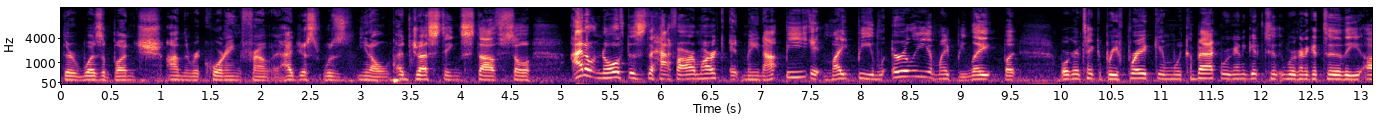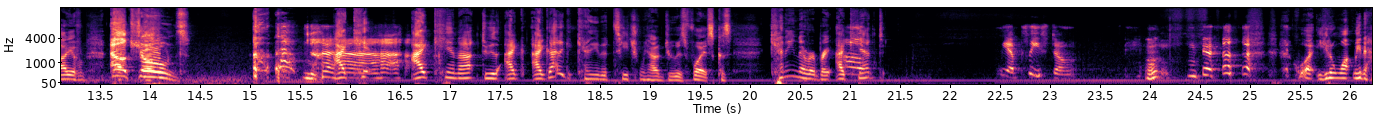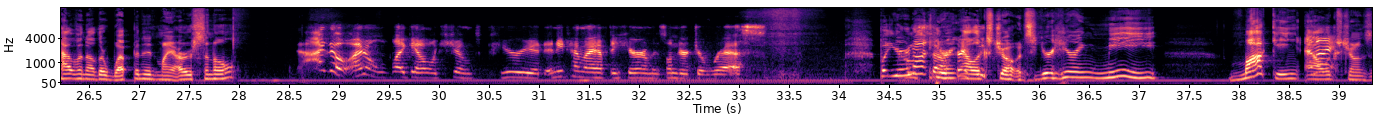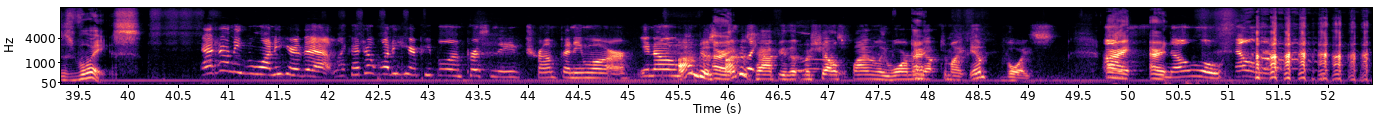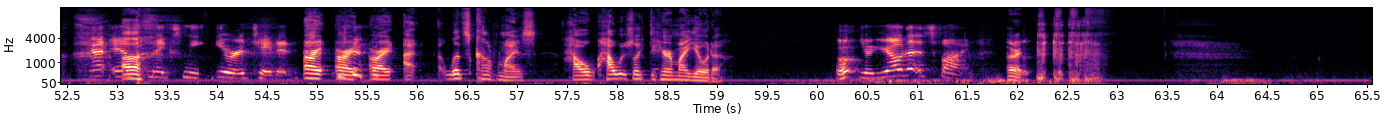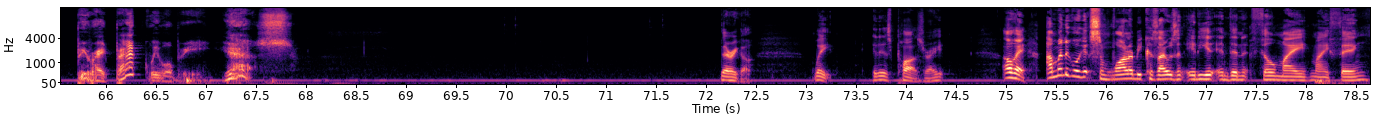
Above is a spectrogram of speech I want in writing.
there was a bunch on the recording from I just was, you know, adjusting stuff. So I don't know if this is the half hour mark. It may not be. It might be early, it might be late, but we're going to take a brief break and when we come back we're going to get to we're to get to the audio from Alex Jones. I can't I cannot do that. I I got to get Kenny to teach me how to do his voice cuz Kenny never break I oh. can't Yeah, please don't. what, you don't want me to have another weapon in my arsenal? I don't I don't like Alex Jones. Period. Anytime I have to hear him, it's under duress. But you're I'm not sorry. hearing Alex Jones. You're hearing me mocking and Alex I, Jones's voice. I don't even want to hear that. Like, I don't want to hear people impersonating Trump anymore. You know? I'm just, All right. I'm just Like- happy that Michelle's finally warming All right. up to my imp voice. All right, all right. No, hell no. that imp Uh, makes me irritated. All right, all right, all right. I, let's compromise. How how would you like to hear my Yoda? Your Yoda is fine. All right. be right back. We will be. Yes. There we go. Wait, it is pause, right? Okay, I'm gonna go get some water because I was an idiot and didn't fill my my thing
